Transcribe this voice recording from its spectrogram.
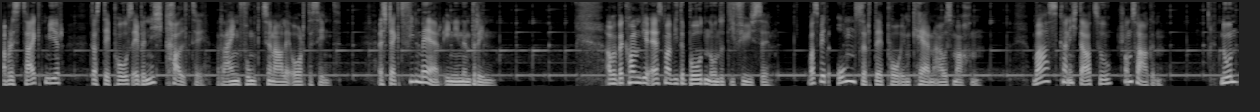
Aber es zeigt mir, dass Depots eben nicht kalte, rein funktionale Orte sind. Es steckt viel mehr in ihnen drin. Aber bekommen wir erstmal wieder Boden unter die Füße. Was wird unser Depot im Kern ausmachen? Was kann ich dazu schon sagen? Nun,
